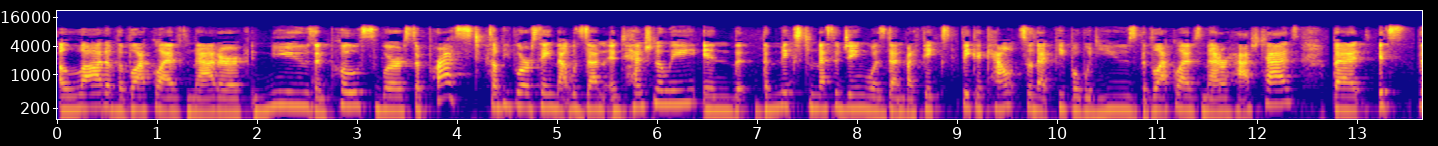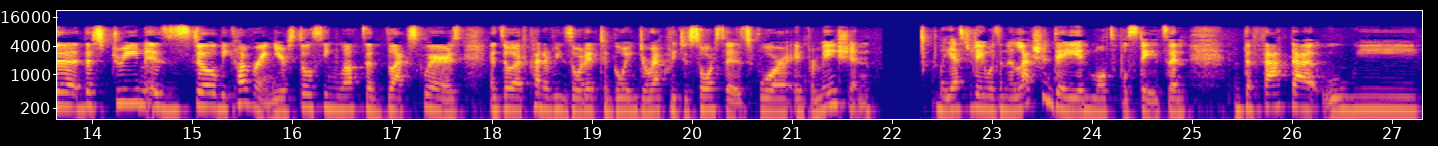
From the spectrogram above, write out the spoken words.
a lot of the Black Lives Matter news and posts were suppressed. Some people are saying that was done intentionally in the, the mixed messaging was done by fake fake accounts so that people would use the Black Lives Matter hashtags, but it's the the stream is still recovering. You're still seeing lots of black squares, and so I've kind of resorted to going directly to sources for information. But yesterday was an election day in multiple states, and the fact that we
